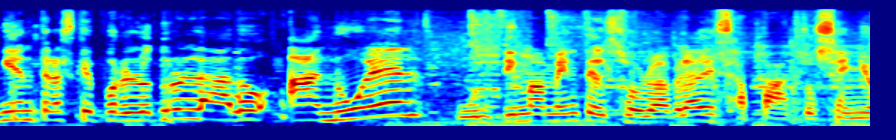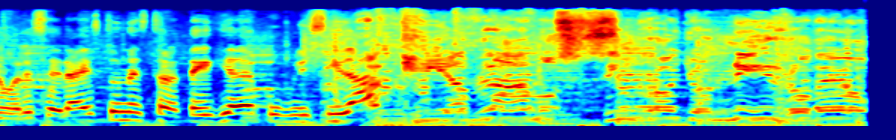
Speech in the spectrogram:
mientras que por el otro lado, Anuel, últimamente él solo habla de zapatos, señores. ¿Será esto una estrategia de publicidad? Aquí hablamos sin rollo ni rodeo.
